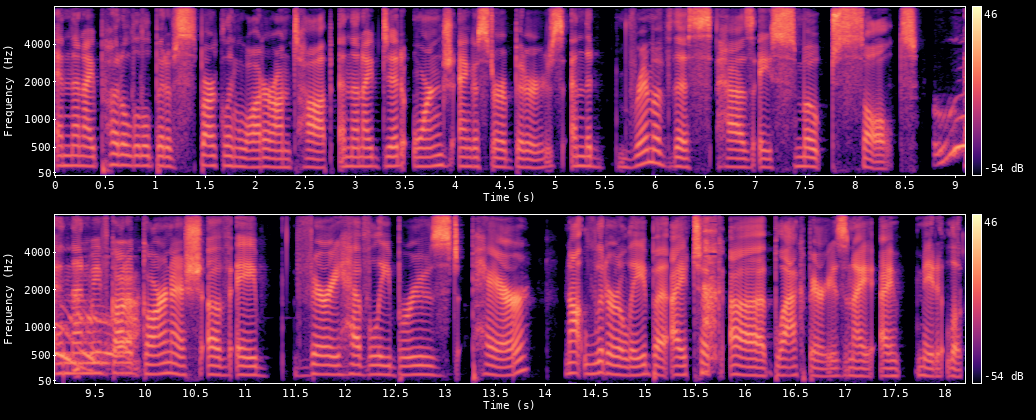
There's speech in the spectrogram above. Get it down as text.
and then I put a little bit of sparkling water on top, and then I did orange Angostura bitters, and the rim of this has a smoked salt, and then we've got a garnish of a very heavily bruised pear. Not literally, but I took uh, blackberries and I, I made it look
